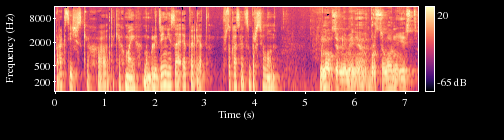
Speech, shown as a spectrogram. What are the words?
практических э, таких моих наблюдений за это лето, что касается Барселоны. Но, тем не менее, в Барселоне есть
